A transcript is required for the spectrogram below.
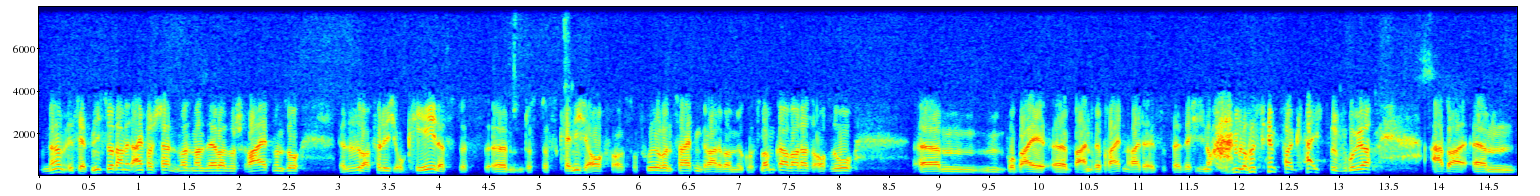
ne, ist jetzt nicht so damit einverstanden, was man selber so schreibt und so. Das ist aber völlig okay. Das, das, ähm, das, das kenne ich auch aus so früheren Zeiten. Gerade bei Mirko Slomka war das auch so. Ähm, wobei äh, bei André Breitenreiter ist es tatsächlich noch harmlos im Vergleich zu früher. Aber ähm,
